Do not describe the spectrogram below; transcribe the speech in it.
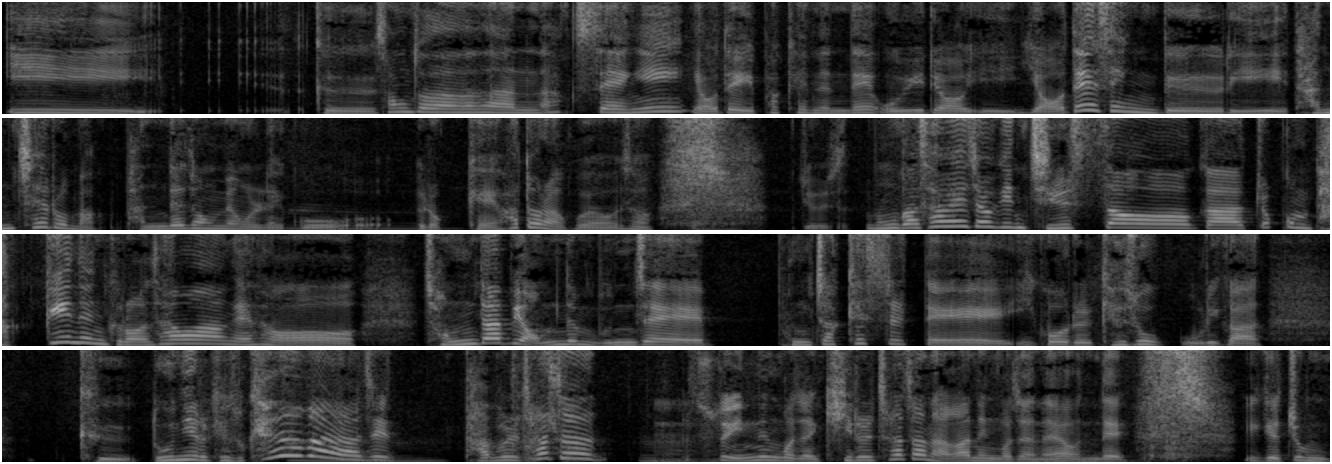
이 그 성전환한 학생이 여대에 입학했는데 오히려 이 여대생들이 단체로 막 반대 정명을 내고 이렇게 하더라고요. 그래서 뭔가 사회적인 질서가 조금 바뀌는 그런 상황에서 정답이 없는 문제에 봉착했을 때 이거를 계속 우리가 그 논의를 계속 해나가야지 답을 찾아 음. 수 있는 거잖아요. 길을 찾아 나가는 거잖아요. 근데 이게 좀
